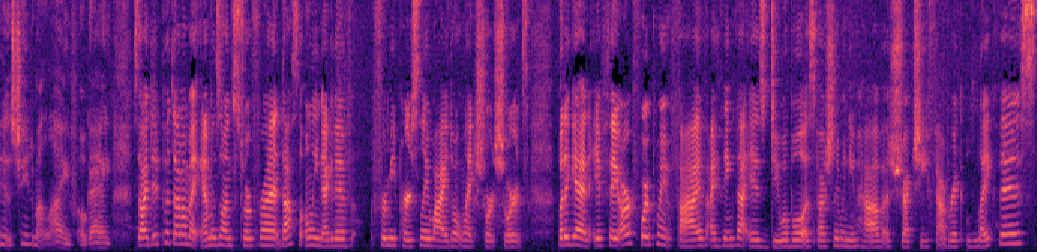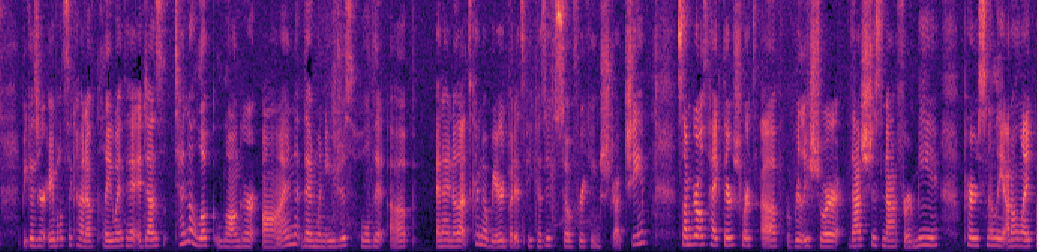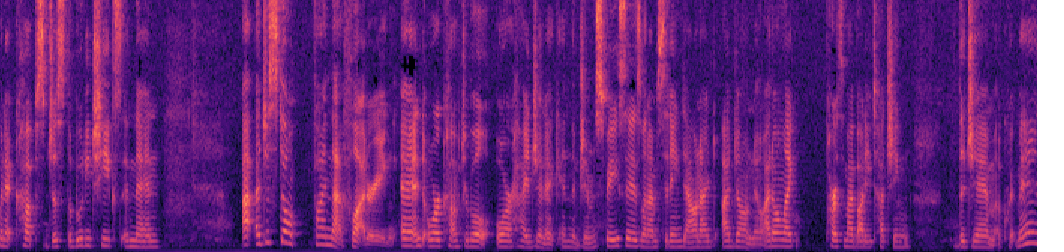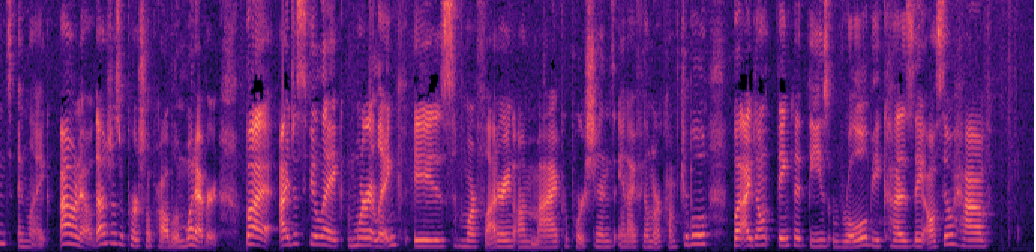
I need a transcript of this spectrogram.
it has changed my life okay? So i did put that on my amazon storefront. That's the only negative for me personally why i don't like short shorts. But again if they are 4.5 i think that is doable especially when you have a stretchy fabric like this because you're able to kind of play with it. It does tend to look longer on than when you just hold it up and I know that's kind of weird, but it's because it's so freaking stretchy. Some girls hike their shorts up really short. That's just not for me. Personally, I don't like when it cups just the booty cheeks and then I, I just don't find that flattering and or comfortable or hygienic in the gym spaces when I'm sitting down. I, I don't know. I don't like parts of my body touching the gym equipment and like I don't know that's just a personal problem whatever. But I just feel like more length is more flattering on my proportions and I feel more comfortable. But I don't think that these roll because they also have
